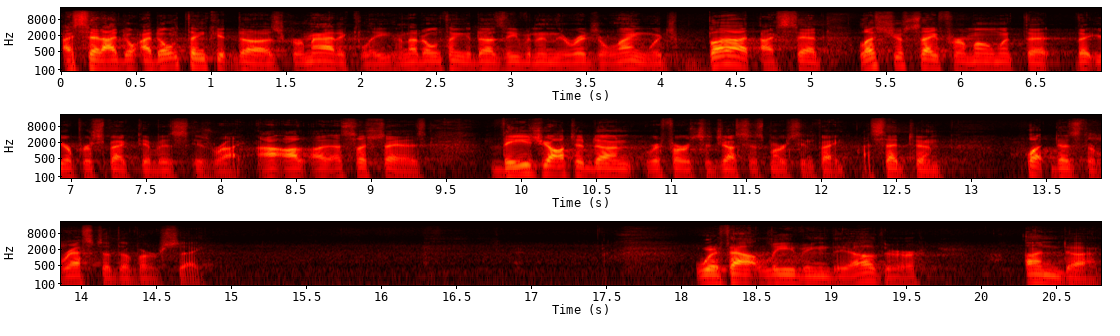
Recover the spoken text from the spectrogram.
I said, I don't, I don't think it does grammatically, and I don't think it does even in the original language, but I said, let's just say for a moment that, that your perspective is, is right. I, I, let's just say this. These you ought to have done refers to justice, mercy, and faith. I said to him, what does the rest of the verse say? without leaving the other undone.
